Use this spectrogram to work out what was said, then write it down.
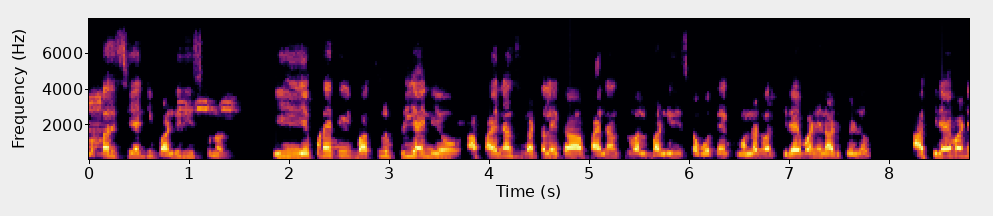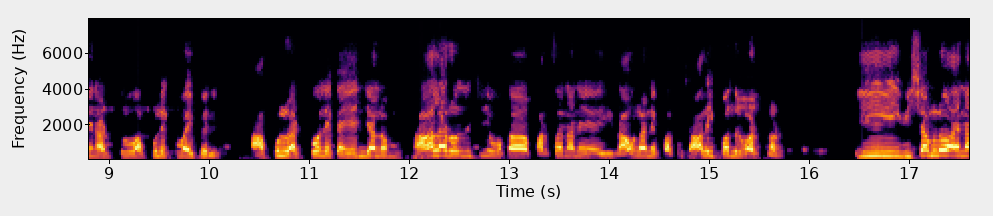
కొత్తది సిఎన్జి బండి తీసుకున్నాడు. ఈ ఎప్పుడైతే ఈ బస్సులు ఫ్రీ అయినాయో ఆ ఫైనాన్స్ కట్టలేక ఫైనాన్స్ వాళ్ళు బండి తీసుకపోతే మొన్నటి వరకు కిరాయి బండి నడిపిండు. ఆ కిరాయి బండి నడుపుతూ అప్పులు ఎక్కువ అయిపోయినాయి ఆ అప్పులు కట్టుకోలేక ఏం చేయాలో చాలా రోజుల నుంచి ఒక పర్సన్ అనే రాహుల్ అనే పర్సన్ చాలా ఇబ్బందులు పడుతున్నాడు. ఈ విషయంలో ఆయన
